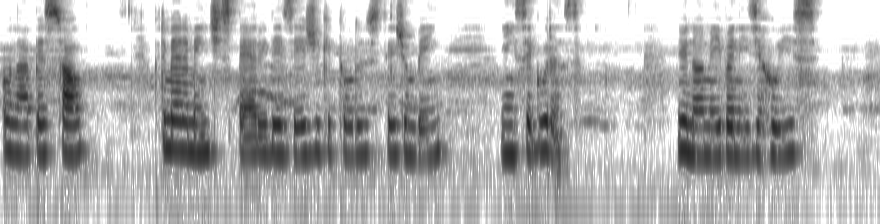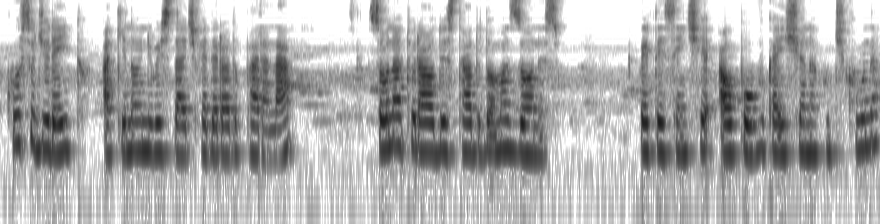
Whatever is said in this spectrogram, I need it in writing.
Olá pessoal, primeiramente espero e desejo que todos estejam bem e em segurança. Meu nome é Ivanísia Ruiz, curso Direito aqui na Universidade Federal do Paraná. Sou natural do estado do Amazonas, pertencente ao povo caixana cuticuna,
